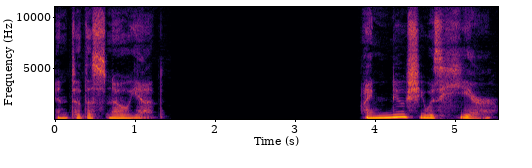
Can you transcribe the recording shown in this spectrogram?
into the snow yet. I knew she was here,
